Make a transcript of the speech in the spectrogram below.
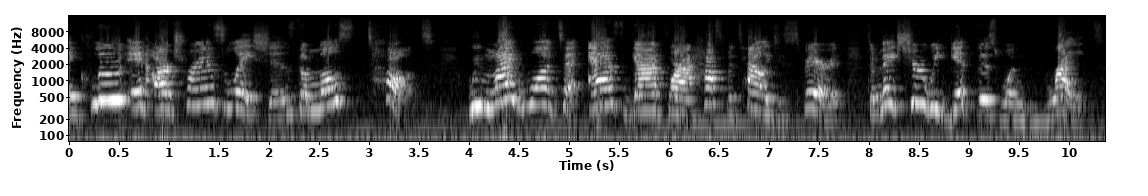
include in our translations the most taught. We might want to ask God for our hospitality spirit to make sure we get this one right.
